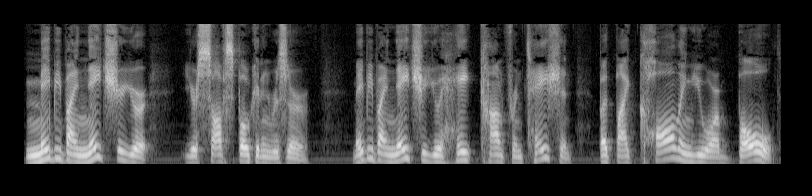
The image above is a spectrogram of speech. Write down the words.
Maybe by nature you're, you're soft spoken and reserved. Maybe by nature you hate confrontation, but by calling you are bold.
